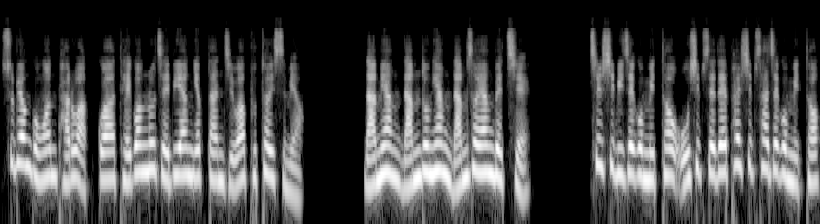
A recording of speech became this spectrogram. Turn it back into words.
수변공원 바로 앞과 대광로 제비양 옆 단지와 붙어 있으며 남향, 남동향, 남서향 배치해 72제곱미터 50세대 84제곱미터,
